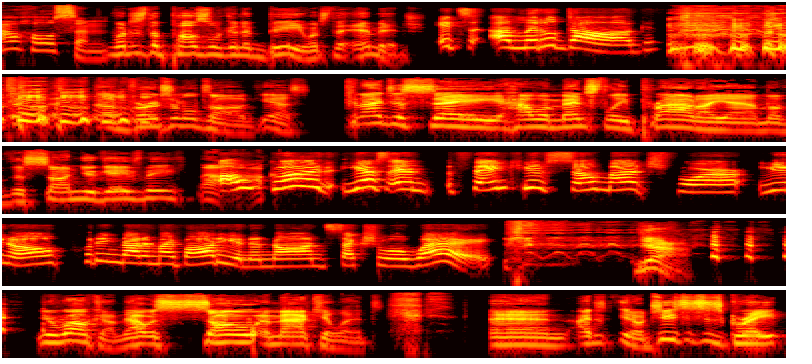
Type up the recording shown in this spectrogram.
How wholesome. What is the puzzle going to be? What's the image? It's a little dog. a virginal dog. Yes. Can I just say how immensely proud I am of the son you gave me? Aw. Oh, good. Yes, and thank you so much for, you know, putting that in my body in a non-sexual way. Yeah. You're welcome. That was so immaculate. And I just, you know, Jesus is great.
